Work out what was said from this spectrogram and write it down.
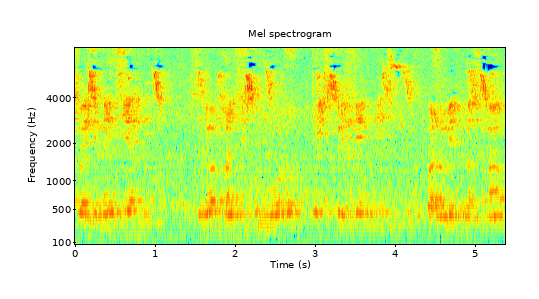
Sua Excelência, Senhor Francisco Moro, ex-presidente Parlamento Nacional,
